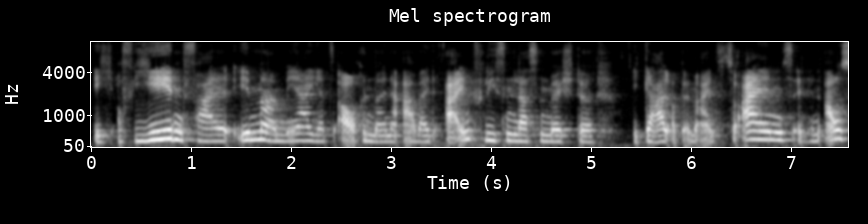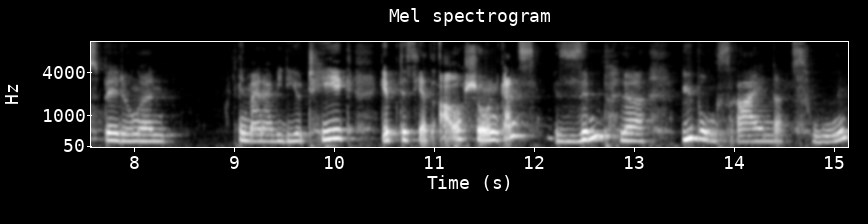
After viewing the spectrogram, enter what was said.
ich auf jeden Fall immer mehr jetzt auch in meine Arbeit einfließen lassen möchte, egal ob im 1 zu 1, in den Ausbildungen. In meiner Videothek gibt es jetzt auch schon ganz simple Übungsreihen dazu.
